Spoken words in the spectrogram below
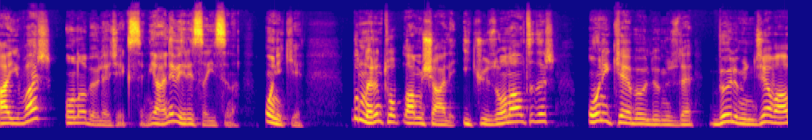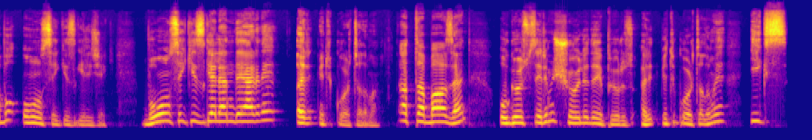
ay var? Ona böleceksin. Yani veri sayısına. 12. Bunların toplanmış hali 216'dır. 12'ye böldüğümüzde bölümün cevabı 18 gelecek. Bu 18 gelen değer ne? Aritmetik ortalama. Hatta bazen o gösterimi şöyle de yapıyoruz. Aritmetik ortalamayı x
